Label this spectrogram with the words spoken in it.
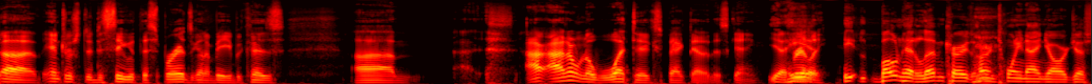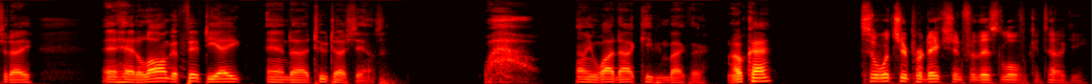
uh, interested to see what the spread's going to be because um, I I don't know what to expect out of this game. yeah. He really. Had, he, Bowden had 11 carries, 129 yards yesterday, and had a long of 58 and uh, two touchdowns. Wow. I mean, why not keep him back there? Okay. So, what's your prediction for this Louisville Kentucky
